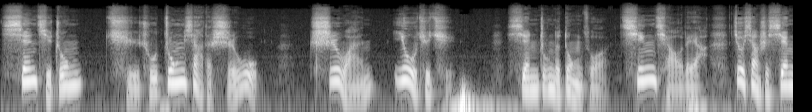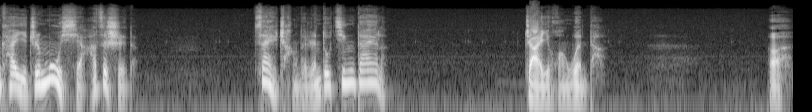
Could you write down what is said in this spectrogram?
掀起钟，取出钟下的食物，吃完又去取。掀钟的动作轻巧的呀，就像是掀开一只木匣子似的。在场的人都惊呆了。扎一黄问他：“啊，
